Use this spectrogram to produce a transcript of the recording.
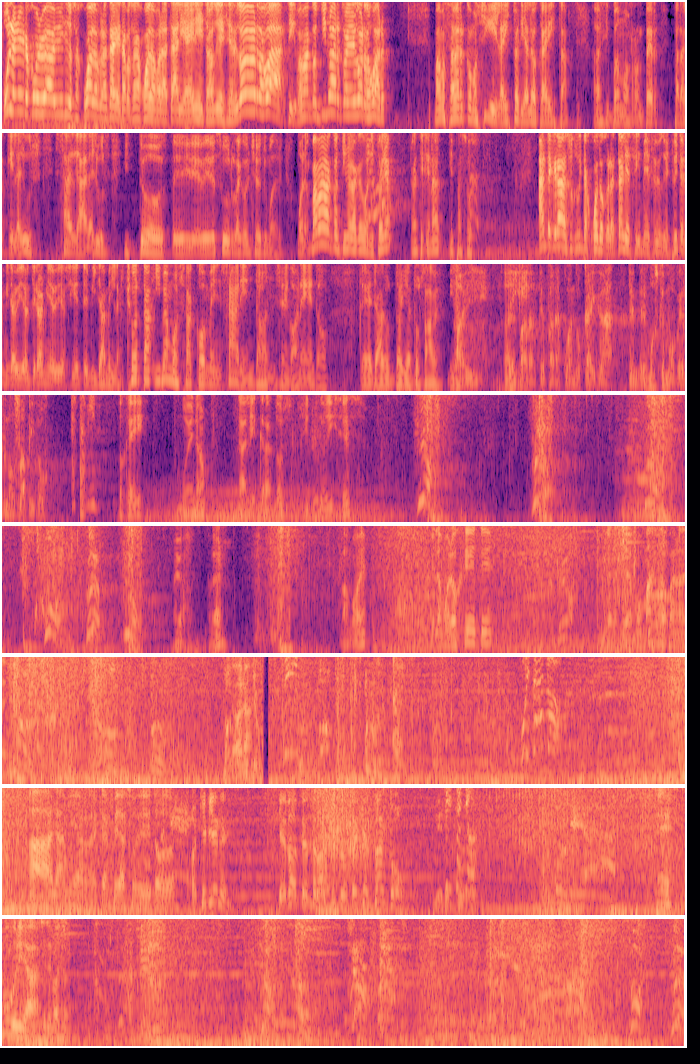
Hola negro, ¿cómo le va? Bienvenidos a Jugando con Natalia. Estamos acá jugando con Natalia en esto, que es el Gordo War. Sí, vamos a continuar con el Gordo War. Vamos a ver cómo sigue la historia loca esta. A ver si podemos romper para que la luz salga a la luz. Y todos te de, de sur la concha de tu madre. Bueno, vamos a continuar acá con la historia. Antes que nada, ¿qué pasó? Antes que nada, suscríbete a Jugando con Natalia. Sígueme en Facebook en Twitter. Mira el video anterior, mira el video siguiente. Mirame la chota. Y vamos a comenzar entonces con esto. Que ya, ya tú sabes. Mira. Ahí, Ahí. prepárate para cuando caiga. Tendremos que movernos rápido. Está bien. Ok, bueno, dale, Kratos, si tú lo dices. Ahí va, a ver. Vamos, eh. Congelamos el ojete. Y ahora le damos masa panadero. Y ahora. ¡Cuidado! Ah, la mierda, acá en pedazos de todo. Aquí vienen. Quédate atrás y protege el flanco. ¡Sí, señor! Eh, Mugria, ¿qué te pasó?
